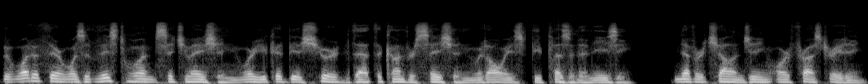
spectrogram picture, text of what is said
But what if there was at least one situation where you could be assured that the conversation would always be pleasant and easy, never challenging or frustrating?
